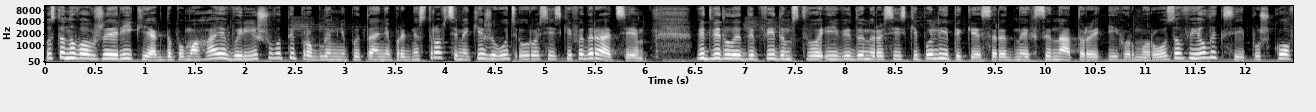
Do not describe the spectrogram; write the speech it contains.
Установа вже рік як допомагає вирішувати проблемні питання придністровцям, які живуть у Російській Федерації. Відвідали дипвідомство і відомі російські політики. Серед них сенатори Ігор Морозов і Олексій Пушков.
